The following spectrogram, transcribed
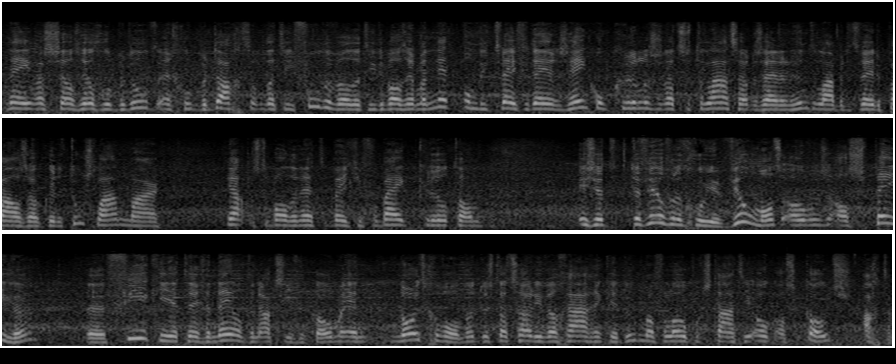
Nee, was zelfs heel goed bedoeld en goed bedacht. Omdat hij voelde wel dat hij de bal zeg maar, net om die twee verdedigers heen kon krullen. Zodat ze te laat zouden zijn en Huntelaar bij de tweede paal zou kunnen toeslaan. Maar ja, als de bal er net een beetje voorbij krult dan is het te veel van het goede. Wilmots overigens als speler uh, vier keer tegen Nederland in actie gekomen en nooit gewonnen. Dus dat zou hij wel graag een keer doen. Maar voorlopig staat hij ook als coach achter.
